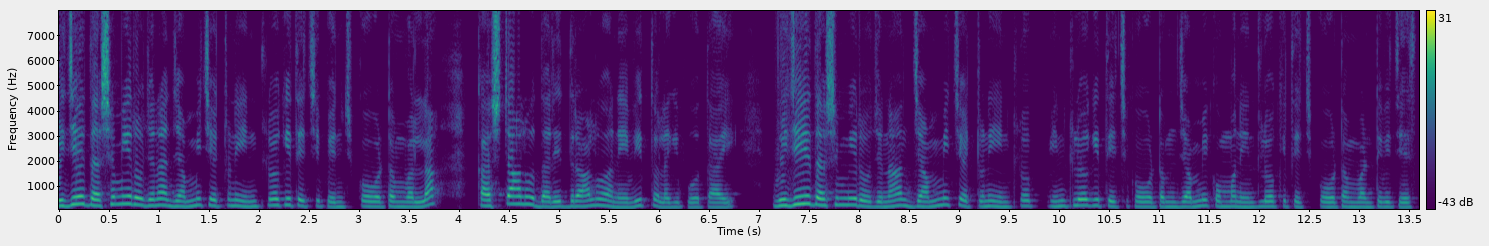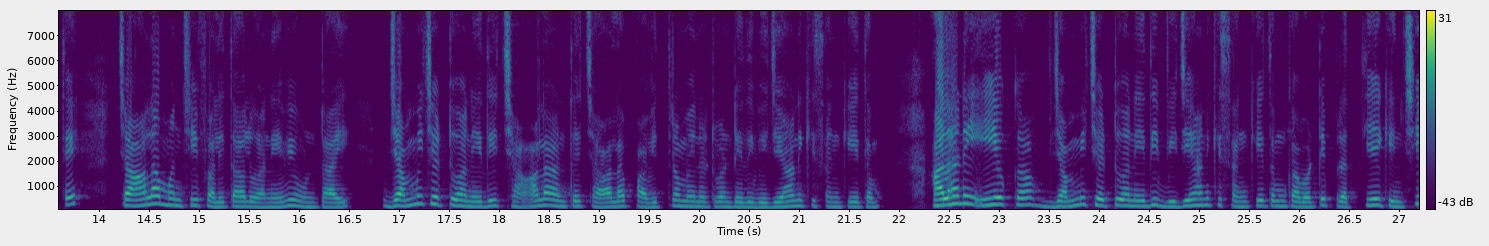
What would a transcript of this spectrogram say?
విజయదశమి రోజున జమ్మి చెట్టుని ఇంట్లోకి తెచ్చి పెంచుకోవటం వల్ల కష్టాలు దరిద్రాలు అనేవి తొలగిపోతాయి. విజయదశమి రోజున జమ్మి చెట్టుని ఇంట్లో ఇంట్లోకి తెచ్చుకోవటం జమ్మి కొమ్మని ఇంట్లోకి తెచ్చుకోవటం వంటివి చేస్తే చాలా మంచి ఫలితాలు అనేవి ఉంటాయి. జమ్మి చెట్టు అనేది చాలా అంటే చాలా పవిత్రమైనటువంటిది విజయానికి సంకేతం. అలానే ఈ యొక్క జమ్మి చెట్టు అనేది విజయానికి సంకేతం కాబట్టి ప్రత్యేకించి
